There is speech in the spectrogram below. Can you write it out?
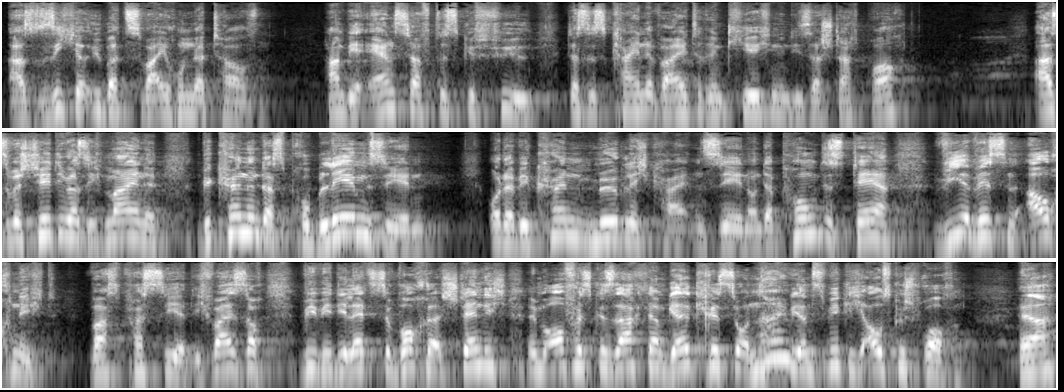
Also sicher über 200.000 haben wir ernsthaftes Gefühl, dass es keine weiteren Kirchen in dieser Stadt braucht? Also versteht ihr, was ich meine? Wir können das Problem sehen oder wir können Möglichkeiten sehen. Und der Punkt ist der, wir wissen auch nicht, was passiert. Ich weiß doch, wie wir die letzte Woche ständig im Office gesagt haben, gell, Christo, und nein, wir haben es wirklich ausgesprochen. Ja,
